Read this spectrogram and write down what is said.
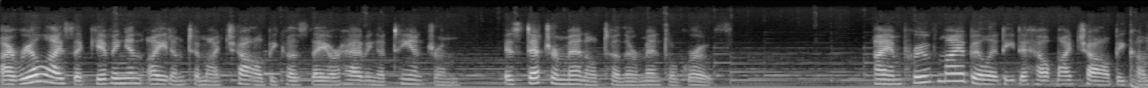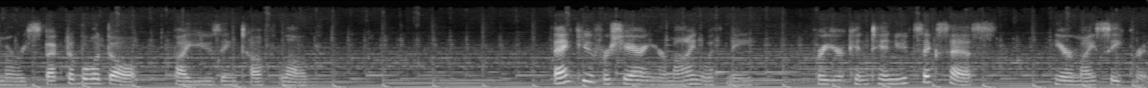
I realize that giving an item to my child because they are having a tantrum is detrimental to their mental growth. I improve my ability to help my child become a respectable adult by using tough love. Thank you for sharing your mind with me. For your continued success, hear my secret.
